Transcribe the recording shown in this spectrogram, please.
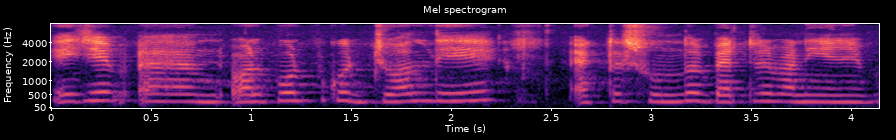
এই যে অল্প অল্প করে জল দিয়ে একটা সুন্দর ব্যাটার বানিয়ে নেব।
